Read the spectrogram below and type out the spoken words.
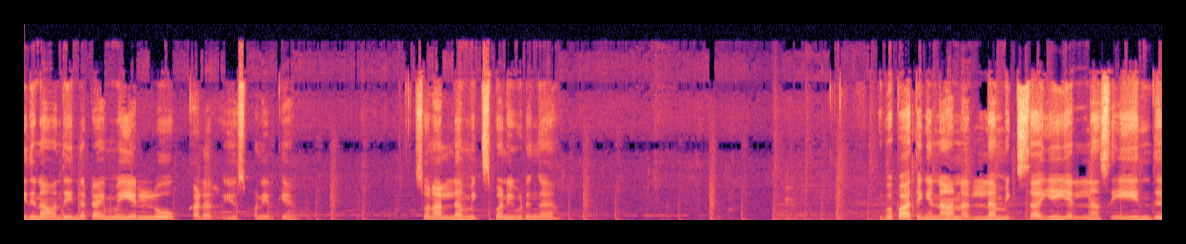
இது நான் வந்து இந்த டைம் எல்லோ கலர் யூஸ் பண்ணியிருக்கேன் ஸோ நல்லா மிக்ஸ் பண்ணி விடுங்க. இப்போ பார்த்தீங்கன்னா நல்லா மிக்ஸ் ஆகி எல்லாம் சேர்ந்து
